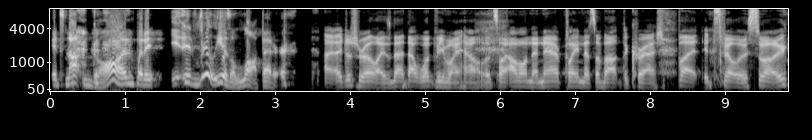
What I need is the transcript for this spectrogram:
it's not gone, but it it really is a lot better. I, I just realized that that would be my hell. It's like I'm on an airplane that's about to crash, but it's filled with smoke.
